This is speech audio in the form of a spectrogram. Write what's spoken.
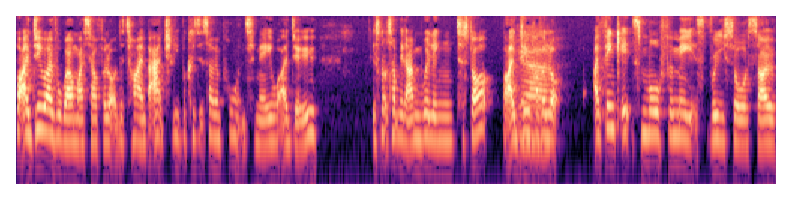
But I do overwhelm myself a lot of the time. But actually, because it's so important to me, what I do, it's not something that I'm willing to stop. But I do have a lot. I think it's more for me, it's resource. So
